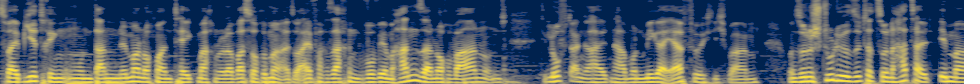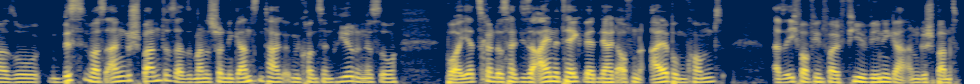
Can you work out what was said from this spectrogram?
zwei Bier trinken und dann immer noch mal einen Take machen oder was auch immer. Also einfach Sachen, wo wir im Hansa noch waren und die Luft angehalten haben und mega ehrfürchtig waren. Und so eine Studiosituation hat halt immer so ein bisschen was Angespanntes. Also man ist schon den ganzen Tag irgendwie konzentriert und ist so, boah, jetzt könnte das halt dieser eine Take werden, der halt auf ein Album kommt. Also ich war auf jeden Fall viel weniger angespannt.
